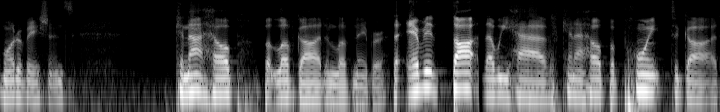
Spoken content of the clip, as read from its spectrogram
motivations cannot help but love God and love neighbor. That every thought that we have cannot help but point to God,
